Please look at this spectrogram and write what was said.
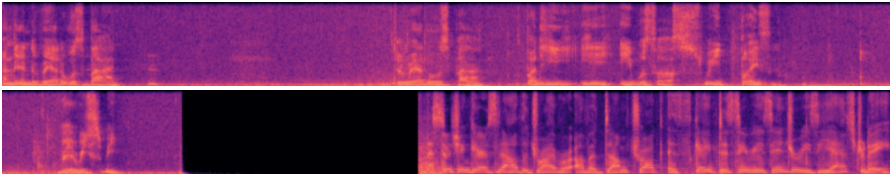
and then the weather was bad. The weather was bad. But he, he, he was a sweet person, very sweet. Switching gears now, the driver of a dump truck escaped serious injuries yesterday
